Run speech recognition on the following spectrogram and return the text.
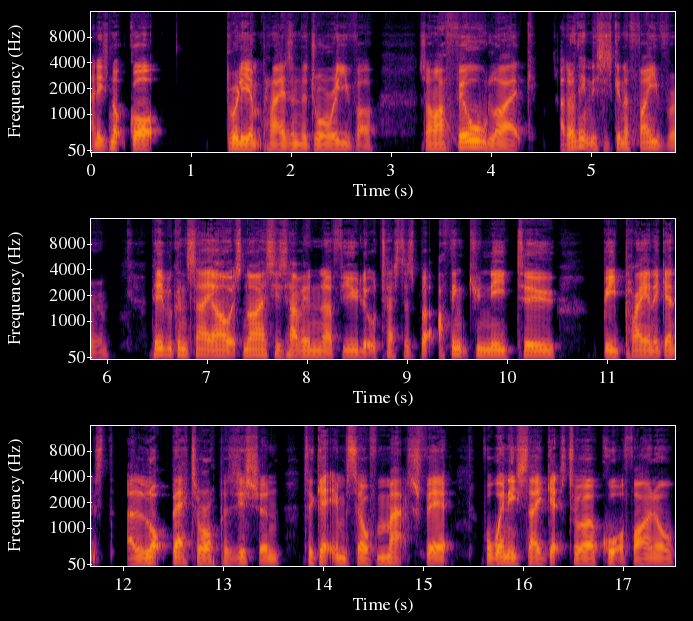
and he's not got brilliant players in the draw either. So I feel like I don't think this is going to favour him. People can say, "Oh, it's nice he's having a few little testers," but I think you need to be playing against a lot better opposition to get himself match fit for when he say gets to a quarterfinal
